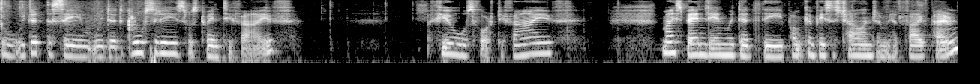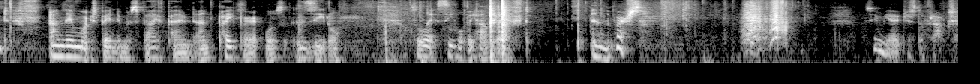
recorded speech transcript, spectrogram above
so we did the same we did groceries was 25 fuel was 45 my spending we did the pumpkin faces challenge and we had five pound. And then work spending was five pound and piper was zero. So let's see what we have left in the purse. Zoom you out just a fraction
